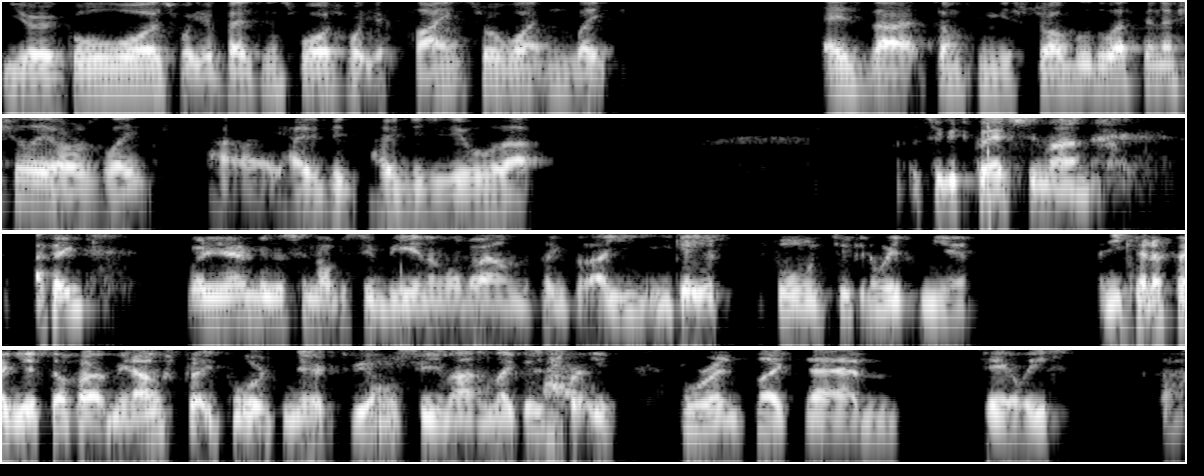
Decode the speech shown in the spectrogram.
your goal was, what your business was, what your clients were wanting? Like, is that something you struggled with initially, or is like how, did how did you deal with that? That's a good question, man. I think when you're in a position, obviously being in Love Island and things like that, you, you, get your phone taken away from you, and you kind of figure yourself out. I mean, I was pretty bored in there, to be honest with you, man. Like it was pretty boring, like um, say at least, uh,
